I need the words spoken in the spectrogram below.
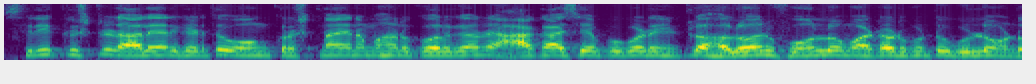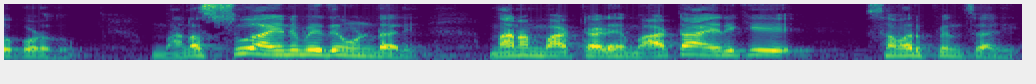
శ్రీకృష్ణుడు ఆలయానికి వెడితే ఓం కృష్ణాయన అనుకోవాలి కానీ ఆ కాసేపు కూడా ఇంట్లో హలో అని ఫోన్లో మాట్లాడుకుంటూ గుళ్ళో ఉండకూడదు. మనస్సు ఆయన మీదే ఉండాలి. మనం మాట్లాడే మాట ఆయనకి సమర్పించాలి.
